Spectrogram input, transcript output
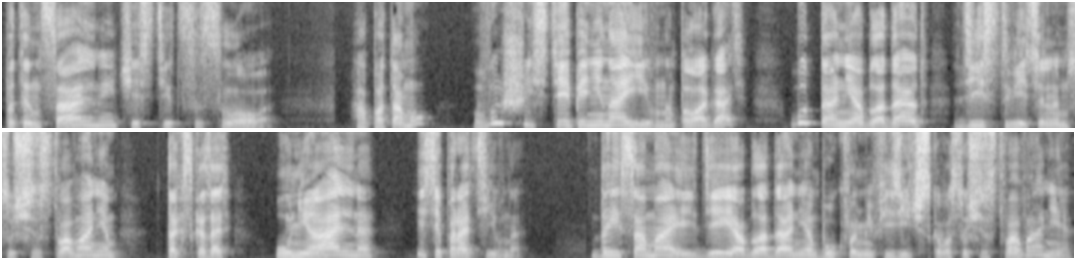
потенциальные частицы слова. А потому в высшей степени наивно полагать, будто они обладают действительным существованием, так сказать, униально и сепаративно. Да и сама идея обладания буквами физического существования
